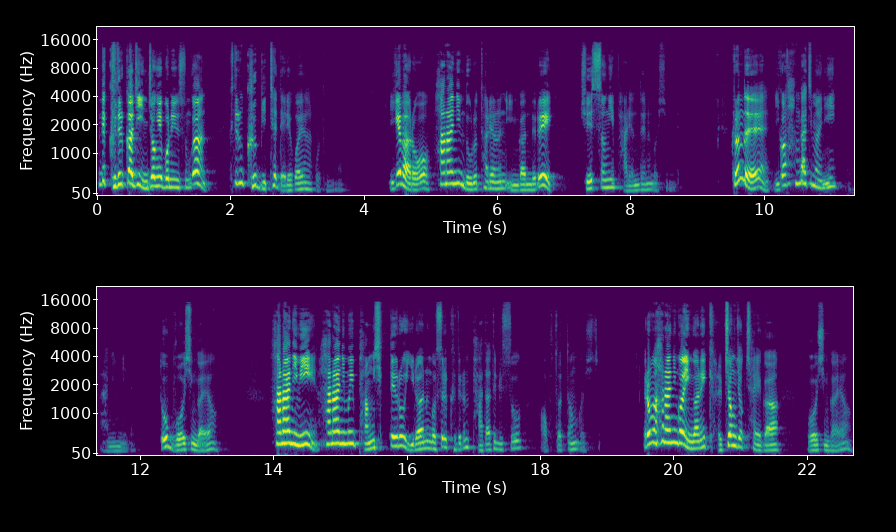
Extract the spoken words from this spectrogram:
근데 그들까지 인정해버리는 순간 그들은 그 밑에 내려가야 하거든요. 이게 바로 하나님 노릇하려는 인간들의 죄성이 발현되는 것입니다. 그런데 이것 한 가지만이 아닙니다. 또 무엇인가요? 하나님이 하나님의 방식대로 일하는 것을 그들은 받아들일 수 없었던 것이죠. 여러분, 하나님과 인간의 결정적 차이가 무엇인가요?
